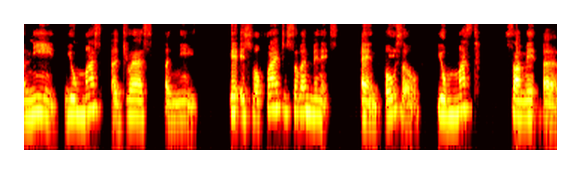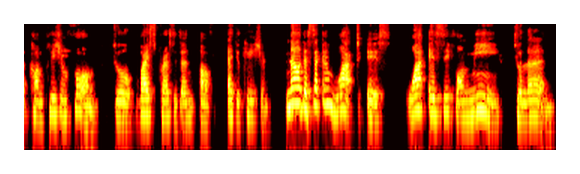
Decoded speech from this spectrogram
need. You must address a need. It is for five to seven minutes. And also, you must submit a completion form to Vice President of Education. Now, the second what is what is it for me to learn?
